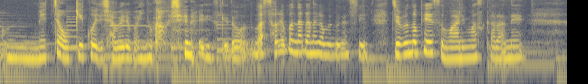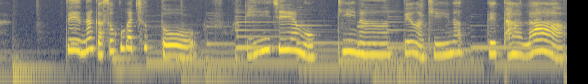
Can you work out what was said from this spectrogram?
うん、めっちゃ大きい声で喋ればいいのかもしれないですけど、まあ、それもなかなか難しい。自分のペースもありますからね。でなんかそこがちょっと BGM 大きいなっていうのは気になってたら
